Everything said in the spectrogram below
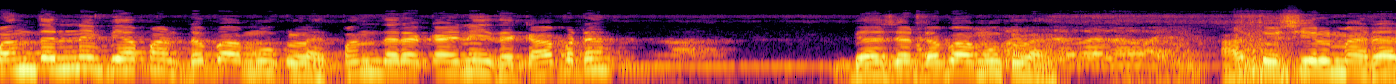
પંદર નહીં બે પાંચ ડબ્બા મોકલાય. પંદરે કાંઈ નહીં થાય. કાપડે? બે ચાર ડબ્બા મોકલાય. હા તું સીલ મારે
